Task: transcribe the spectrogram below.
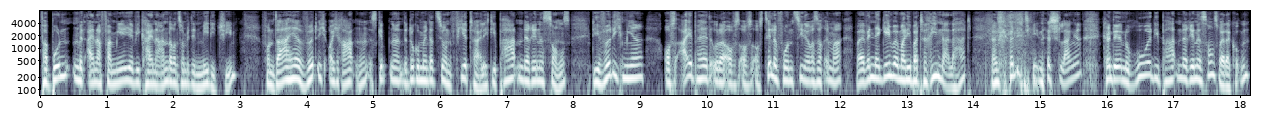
verbunden mit einer Familie wie keine andere, und zwar mit den Medici. Von daher würde ich euch raten, es gibt eine, eine Dokumentation, vierteilig, die Paten der Renaissance, die würde ich mir aufs iPad oder aufs, aufs, aufs Telefon ziehen oder was auch immer, weil wenn der Gameboy mal die Batterien alle hat, dann könnt ihr die in der Schlange, könnt ihr in Ruhe die Paten der Renaissance weitergucken,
